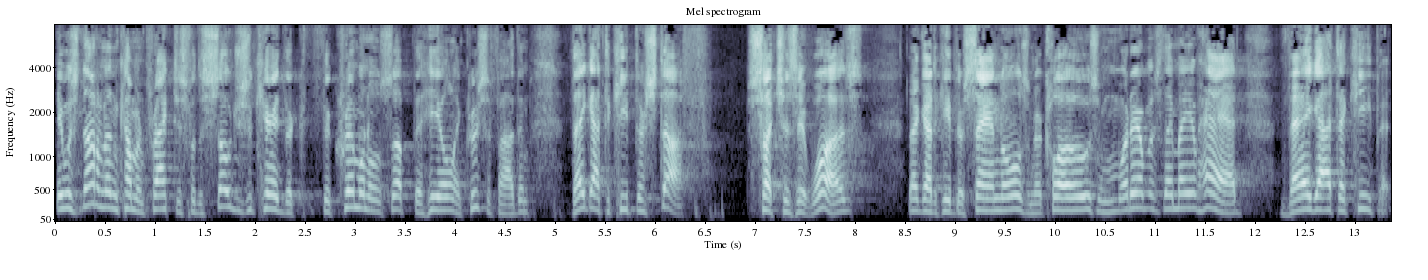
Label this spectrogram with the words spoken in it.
It was not an uncommon practice for the soldiers who carried the, the criminals up the hill and crucified them. They got to keep their stuff, such as it was. They got to keep their sandals and their clothes and whatever they may have had. They got to keep it.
